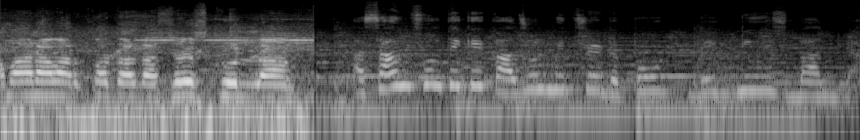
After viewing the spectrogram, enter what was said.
আমার আমার কথাটা শেষ করলাম। আসানসোল থেকে কাজল মিত্রের রিপোর্ট বিগ নিউজ বাংলা।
